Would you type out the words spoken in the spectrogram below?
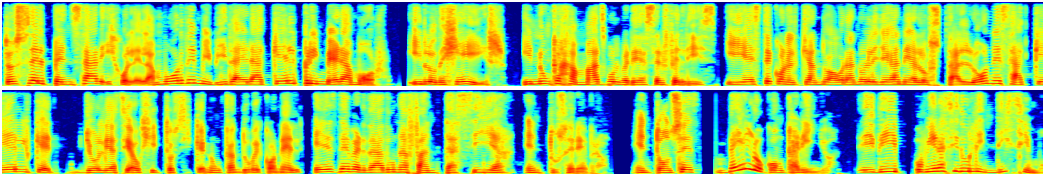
Entonces el pensar, híjole, el amor de mi vida era aquel primer amor y lo dejé ir y nunca jamás volveré a ser feliz. Y este con el que ando ahora no le llega ni a los talones a aquel que yo le hacía ojitos y que nunca anduve con él. Es de verdad una fantasía en tu cerebro. Entonces, velo con cariño. Y hubiera sido lindísimo.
